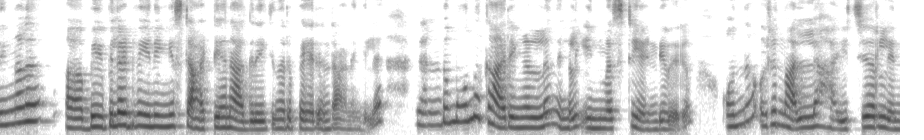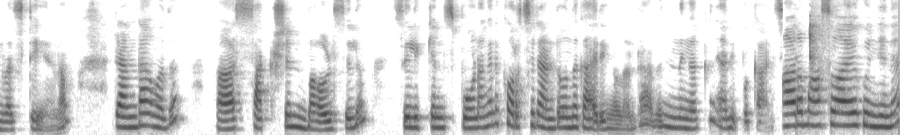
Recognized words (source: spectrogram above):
നിങ്ങൾ ബേബി ലഡ് വീനിങ് സ്റ്റാർട്ട് ചെയ്യാൻ ആഗ്രഹിക്കുന്ന ഒരു പേരന്റ് ആണെങ്കിൽ രണ്ട് മൂന്ന് കാര്യങ്ങളിൽ നിങ്ങൾ ഇൻവെസ്റ്റ് ചെയ്യേണ്ടി വരും. ഒന്ന് ഒരു നല്ല ഹൈചെയറിൽ ഇൻവെസ്റ്റ് ചെയ്യണം. രണ്ടാമത് സക്ഷൻ ബൗൾസിലും സിലിക്കൺ സ്പൂൺ അങ്ങനെ കുറച്ച് രണ്ട് മൂന്ന് കാര്യങ്ങളുണ്ട്. അത് നിങ്ങൾക്ക് ഞാനിപ്പോൾ കാണിച്ചു ആറ് മാസമായ കുഞ്ഞിന്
